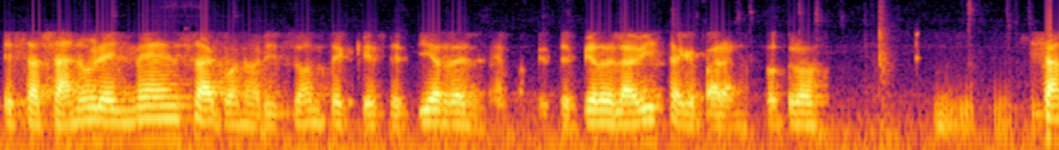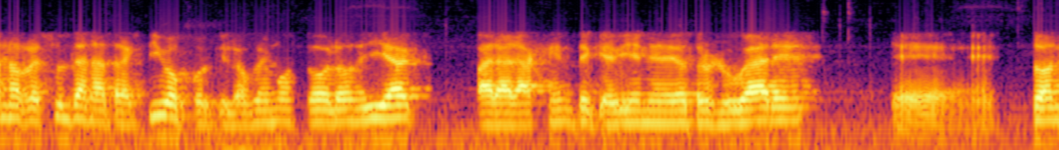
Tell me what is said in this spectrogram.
esa llanura inmensa con horizontes que se pierden, que se pierde la vista, que para nosotros quizás nos resultan atractivos porque los vemos todos los días, para la gente que viene de otros lugares, eh, son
